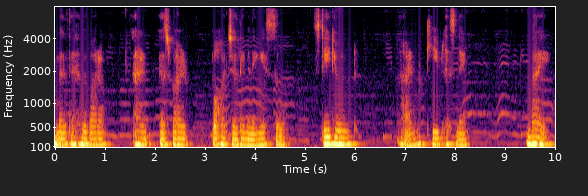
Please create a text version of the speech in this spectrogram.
मिलते हैं दोबारा। एंड इस बार बहुत जल्दी मिलेंगे so stay tuned and keep listening bye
